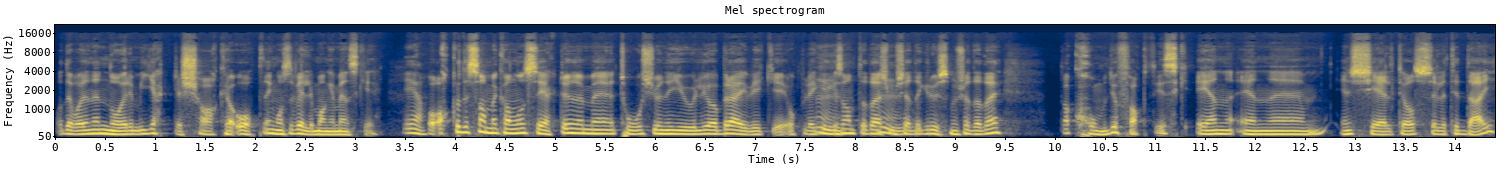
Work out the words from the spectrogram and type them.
Og det var en enorm hjertesakra-åpning hos veldig mange mennesker. Ja. Og akkurat det samme kanaliserte med 22. juli og Breivik-opplegget. ikke sant? Det der som skjedde, grusomme skjedde der. Da kom det jo faktisk en, en, eh, en sjel til oss, eller til deg.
